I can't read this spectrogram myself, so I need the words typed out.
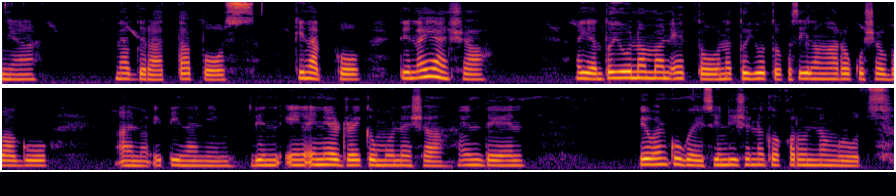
niya nagrat tapos kinat ko din ayan siya. Ayan tuyo naman ito natuyo to kasi ilang araw ko siya bago ano itinanim. Din in, in air dry ko muna siya. And then ewan ko guys hindi siya nagkakaroon ng roots.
